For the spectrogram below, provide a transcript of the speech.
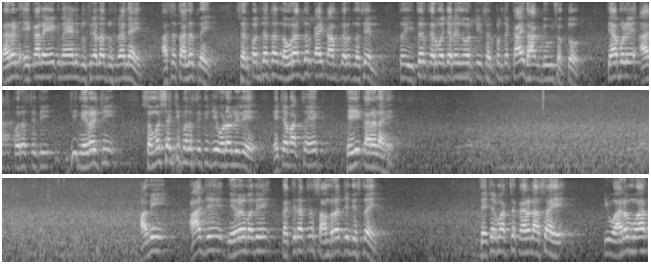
कारण एकाला एक न्याय आणि दुसऱ्याला दुसरा न्याय असं चालत नाही. सरपंचाचा नवराच जर काही काम करत नसेल तर इतर कर्मचाऱ्यांवरती सरपंच काय धाक देऊ शकतो? त्यामुळे आज परिस्थिती जी नेरळची समस्यांची परिस्थिती जी ओढवलेली आहे याच्यामागचं एक हेही कारण आहे. आम्ही आज जे नेरळमध्ये कचऱ्याचं साम्राज्य दिसतं आहे त्याच्यामागचं कारण असं आहे की वारंवार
